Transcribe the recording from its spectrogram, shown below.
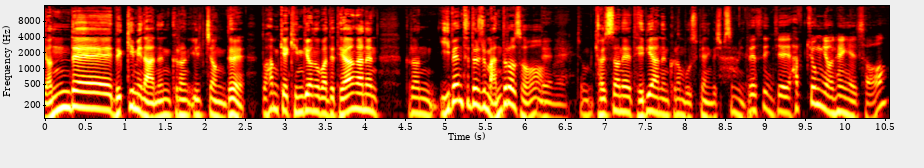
연대 느낌이 나는 그런 일정들 또 함께 김기현 후보한테 대항하는 그런 이벤트들을 좀 만들어서 네네. 좀 결선에 대비하는 그런 모습이 아닌가 싶습니다. 그래서 이제 합종 연횡에서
